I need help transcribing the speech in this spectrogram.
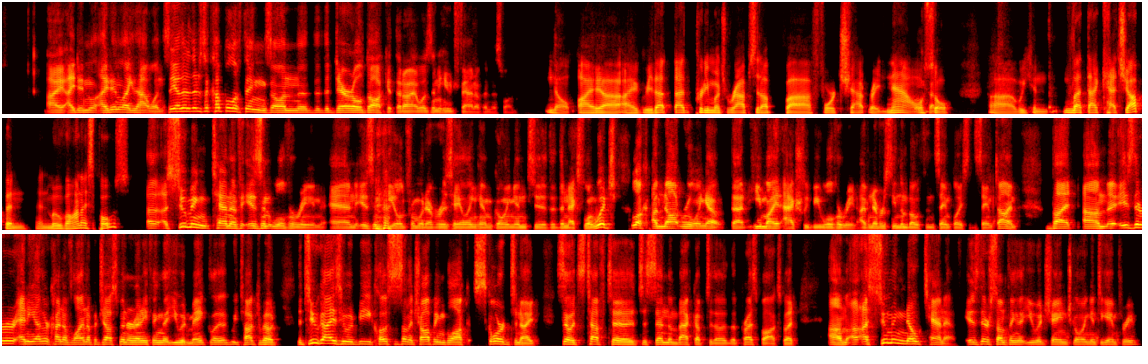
I, I didn't I didn't like that one. So yeah, there, there's a couple of things on the, the, the Daryl docket that I wasn't a huge fan of in this one. No, I uh, I agree. That that pretty much wraps it up uh, for chat right now. Okay. So uh, we can let that catch up and and move on, I suppose uh, assuming Tanev isn't Wolverine and isn't healed from whatever is ailing him going into the, the next one, which look, I'm not ruling out that he might actually be Wolverine. I've never seen them both in the same place at the same time. But um, is there any other kind of lineup adjustment or anything that you would make? Like we talked about, the two guys who would be closest on the chopping block scored tonight. So it's tough to, to send them back up to the, the press box. But um, assuming no Tanev, is there something that you would change going into game three?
